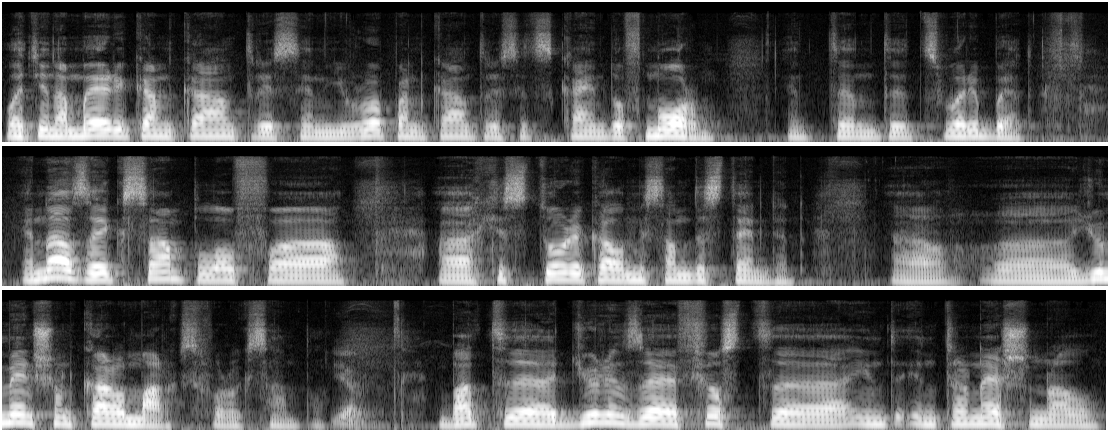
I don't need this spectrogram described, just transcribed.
Latin American countries and European countries, it's kind of norm, and, and it's very bad. Another example of uh, historical misunderstanding. Uh, uh, you mentioned Karl Marx, for example. Yeah. But uh, during the first in international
